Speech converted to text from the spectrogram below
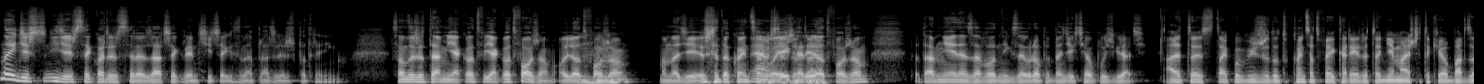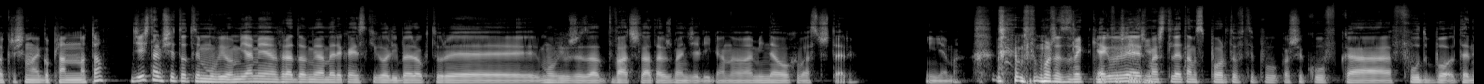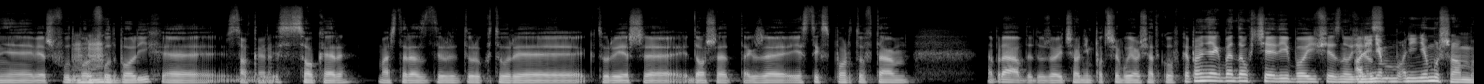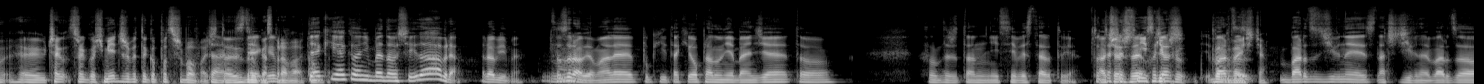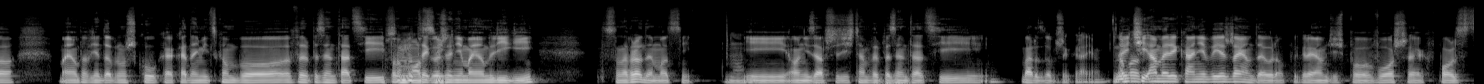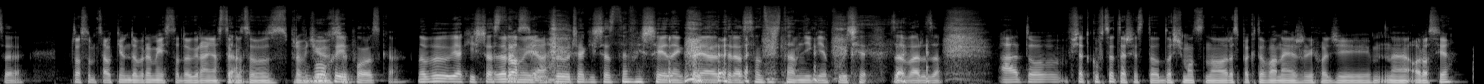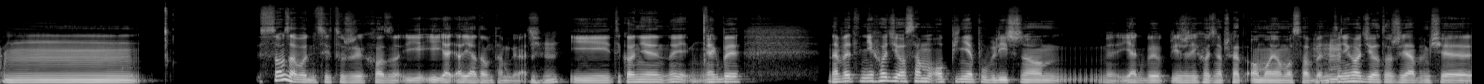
No idziesz, idziesz sobie, kładziesz sobie leżaczek, ręczniczek, na plaży leżysz po treningu. Sądzę, że tam jak, od, jak otworzą, o ile otworzą, mm -hmm. mam nadzieję, że do końca ja mojej myślę, kariery tak. otworzą, to tam nie jeden zawodnik z Europy będzie chciał pójść grać. Ale to jest tak, mówisz, że do końca twojej kariery to nie ma jeszcze takiego bardzo określonego planu na to? Gdzieś tam się to tym mówiło. Ja miałem w Radomiu amerykańskiego libero, który mówił, że za 2-3 lata już będzie liga, no a minęło chyba z 4 i nie ma. Może z lekkim Jakby wiesz, masz tyle tam sportów typu koszykówka, futbol, ten wiesz, futbol, mm -hmm. futbolich. E, soccer. Soccer. Masz teraz który, który, który jeszcze doszedł, także jest tych sportów tam naprawdę dużo i czy oni potrzebują siatkówkę? Pewnie jak będą chcieli, bo ich się znudzi. Oni nie, oni nie muszą e, czegoś mieć, żeby tego potrzebować. Tak, to jest druga jak, sprawa. Jak, jak oni będą chcieli, dobra, robimy. To no. zrobią, ale póki takiego planu nie będzie, to Sądzę, że tam nic nie wystartuje. To chociaż, też jest niski chociaż próg bardzo, wejścia. Bardzo dziwne jest, znaczy dziwne, bardzo mają pewnie dobrą szkółkę akademicką, bo w reprezentacji, są pomimo mocni. tego, że nie mają ligi, to są naprawdę mocni. No. I oni zawsze gdzieś tam w reprezentacji bardzo dobrze grają. No, no i bo... ci Amerykanie wyjeżdżają do Europy, grają gdzieś po Włoszech, w Polsce. To są całkiem dobre miejsca do grania, z tak. tego co sprawdziłem. Włochy i Polska. No był jakiś czas Rosja. temu, był jakiś czas temu jeszcze jeden kraj, ale teraz sądzę, że tam nikt nie pójdzie za bardzo. A to w siatkówce też jest to dość mocno respektowane, jeżeli chodzi e, o Rosję? Mm, są zawodnicy, którzy chodzą i, i jadą tam grać. Mhm. I tylko nie, no jakby nawet nie chodzi o samą opinię publiczną, jakby jeżeli chodzi na przykład o moją osobę. -hmm. to mhm. nie chodzi o to, że ja bym się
